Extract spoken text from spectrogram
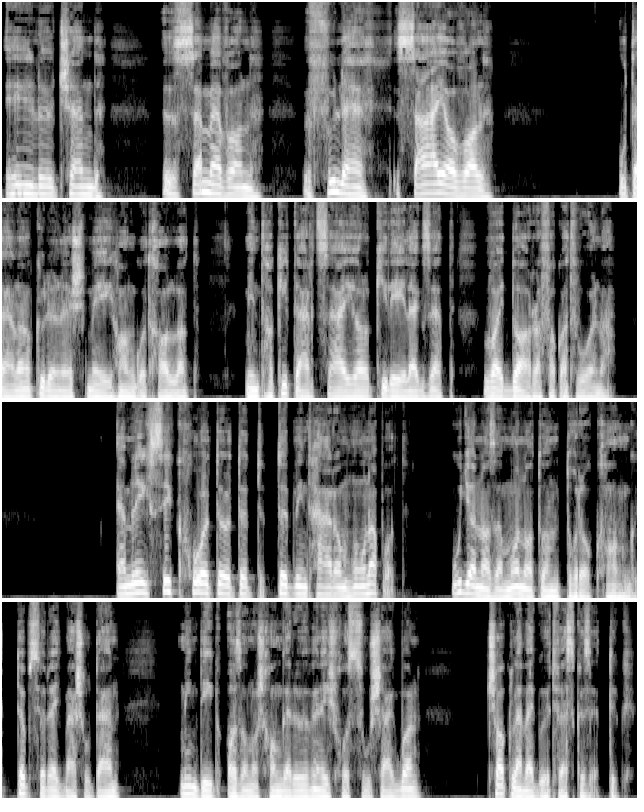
Élő csend. Szeme van. Füle, szája van. Utána különös mély hangot hallat, mintha kitárt szájjal kilélegzett, vagy dalra fakadt volna. Emlékszik, hol töltött több mint három hónapot? Ugyanaz a monoton torok hang, többször egymás után, mindig azonos hangerővel és hosszúságban, csak levegőt vesz közöttük.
